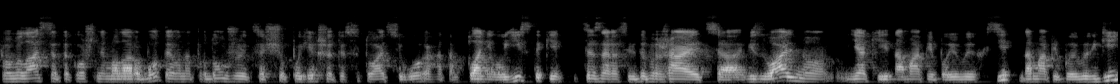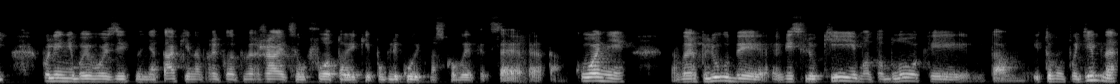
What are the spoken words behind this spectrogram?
провелася також немала робота. і Вона продовжується, щоб погіршити ситуацію ворога там в плані логістики. Це зараз відображається візуально, як і на мапі бойових зіт, на мапі бойових дій по лінії бойового зіткнення, так і, наприклад, виражається у фото, які публікують московити. Це е, там коні, верблюди, віслюки, мотоблоки там і тому подібне.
